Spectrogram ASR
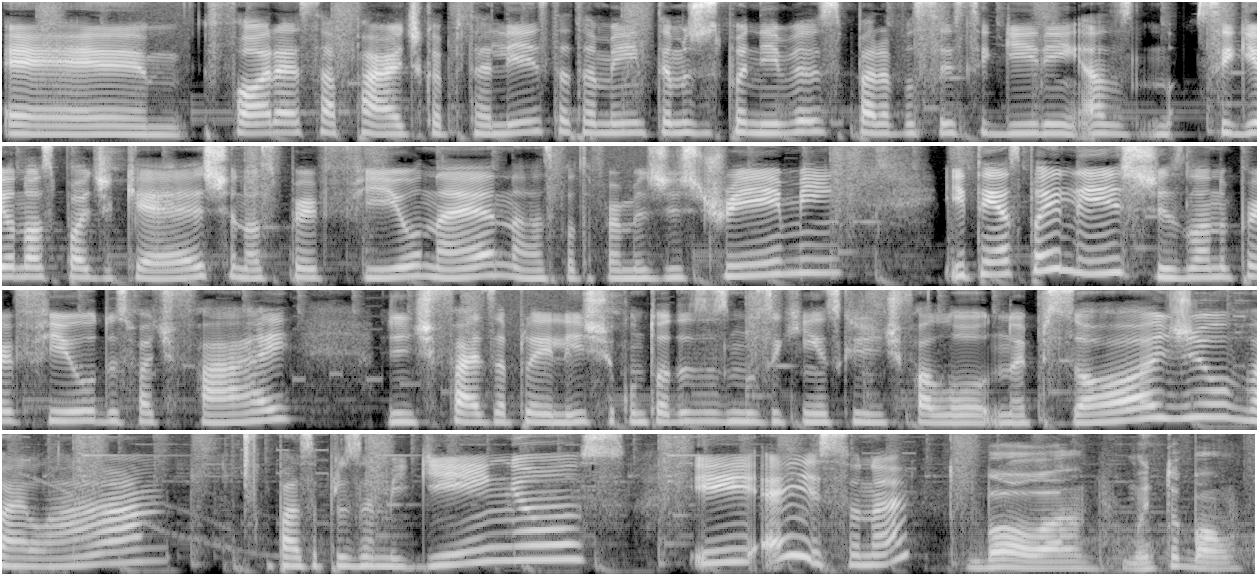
É, fora essa parte capitalista, também temos disponíveis para vocês seguirem as- seguir o nosso podcast, o nosso perfil, né, nas plataformas de streaming. E tem as playlists lá no perfil do Spotify. A gente faz a playlist com todas as musiquinhas que a gente falou no episódio. Vai lá, passa pros amiguinhos. E é isso, né? Boa, muito bom.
